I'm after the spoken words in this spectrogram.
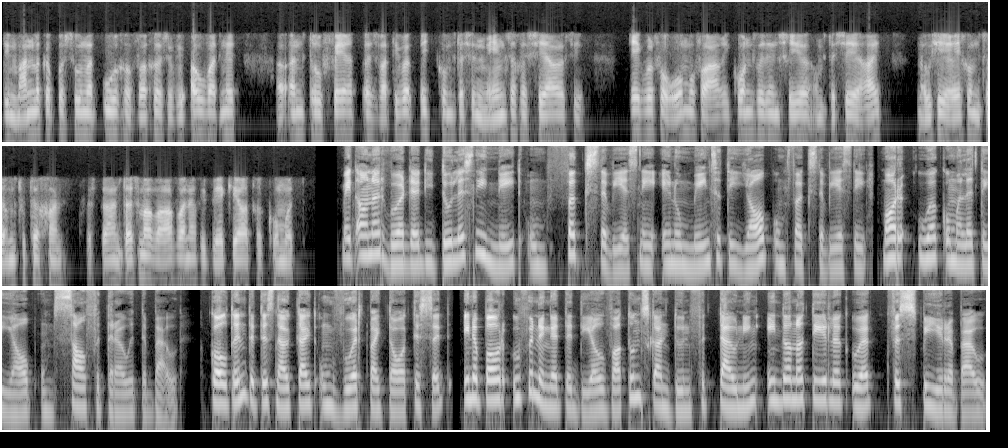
die manlike persoon wat oorgewig is of die ou wat net 'n introvert is wat nie wil uitkom tussen mense gesels nie. Ek wil vir hom of haar die confidence gee om te sê, "Hy, nou is jy reg om gym toe te gaan." Verstaan? Dis maar waarvan ek die bekjaar gekom het. Met ander woorde, die doel is nie net om fiks te wees nie en om mense te help om fiks te wees nie, maar ook om hulle te help om selfvertroue te bou. Colton, dit is nou tyd om woord by daad te sit en 'n paar oefeninge te deel wat ons kan doen vir toning en dan natuurlik ook vir spiere bou.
